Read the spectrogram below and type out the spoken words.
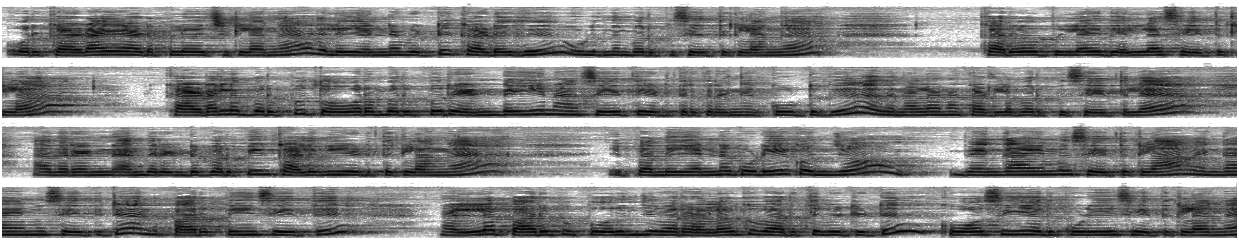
ஒரு கடாயை அடுப்பில் வச்சுக்கலாங்க. அதில் எண்ணெய் விட்டு கடுகு உளுந்தம்பருப்பு சேர்த்துக்கலாங்க. கருவேப்பிலை இது எல்லாம் சேர்த்துக்கலாம். கடலைப்பருப்பு துவரம்பருப்பு ரெண்டையும் நான் சேர்த்து எடுத்துருக்குறேங்க கூட்டுக்கு. அதனால் நான் கடலைப்பருப்பு சேர்த்துல. அதை ரெண்டு அந்த ரெண்டு பருப்பையும் கழுவி எடுத்துக்கலாங்க. இப்போ அந்த எண்ணெய் கூடயே கொஞ்சம் வெங்காயமும் சேர்த்துக்கலாம். வெங்காயமும் சேர்த்துட்டு அந்த பருப்பையும் சேர்த்து நல்லா பருப்பு பொரிஞ்சு வர அளவுக்கு வறுத்து விட்டுட்டு கோசையும் அது கூடயே சேர்த்துக்கலாங்க.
